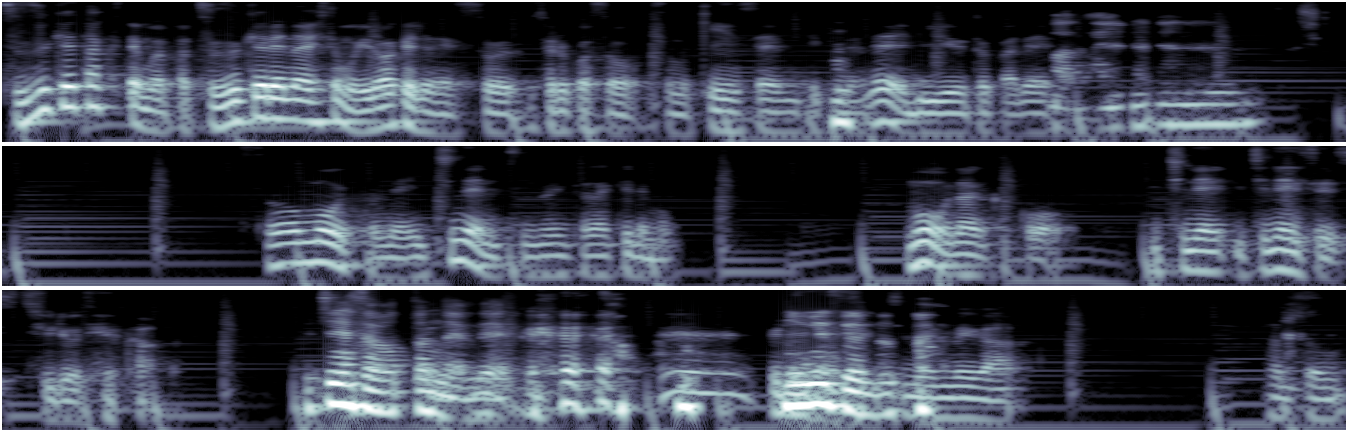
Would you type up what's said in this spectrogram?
続けたくてもやっぱ続けれない人もいるわけじゃないですか。そそれこそ、その金銭的なね、理由とかで。まあね、そう思うとね、1年続いただけでも、もうなんかこう、1年、一年生終了というか。1年生終わったんだよね。。フリーランス二年生だった1年目が、ちゃんと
